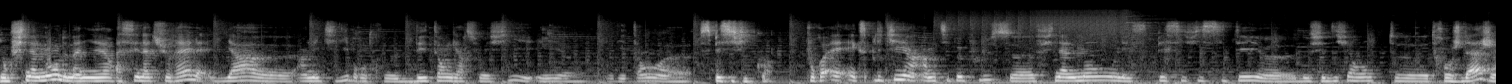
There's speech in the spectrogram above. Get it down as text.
Donc finalement, de manière assez naturelle, il y a euh, un équilibre entre des temps garçons et filles et, euh, des temps euh, spécifiques. Quoi. Pour e-, expliquer un, petit peu plus finalement les spécificités de ces différentes tranches d'âge,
